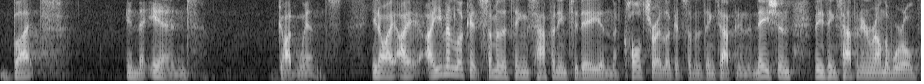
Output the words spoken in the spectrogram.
but in the end, God wins. You know, I, I, I, even look at some of the things happening today in the culture. I look at some of the things happening in the nation, many things happening around the world.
